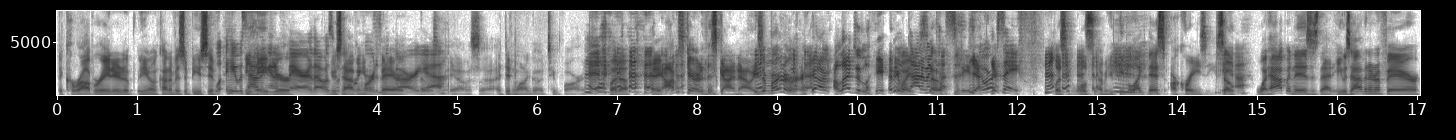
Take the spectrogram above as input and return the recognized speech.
that corroborated, you know, kind of his abusive Well, he was having an behavior. affair. That was he was having an recorded in the affair. car, yeah. was, yeah, it was. Uh, I didn't want to go too far, but uh, hey, I'm scared of this guy now. He's a murderer, allegedly. Anyway, Got him so- in custody, yeah, so we're yeah. safe. Listen, we'll see. I mean, people like this are crazy. So Yeah. what happened is, is that he was having an affair.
